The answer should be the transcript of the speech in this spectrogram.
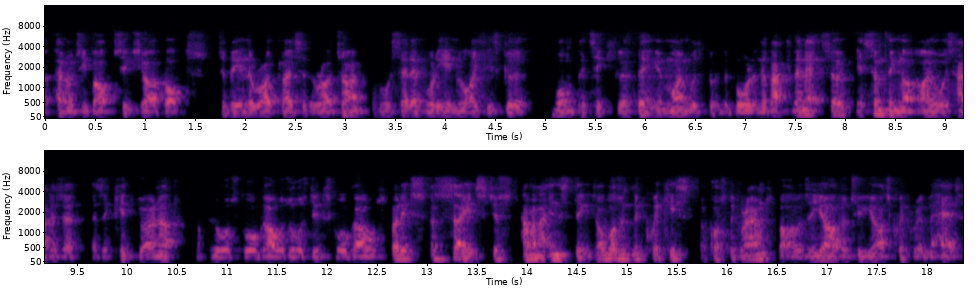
a penalty box, six yard box, to be in the right place at the right time. I've always said everybody in life is good at one particular thing, and mine was putting the ball in the back of the net. So it's something that I always had as a as a kid growing up. I could always score goals, always did score goals. But it's as I say, it's just having that instinct. I wasn't the quickest across the ground, but I was a yard or two yards quicker in the head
